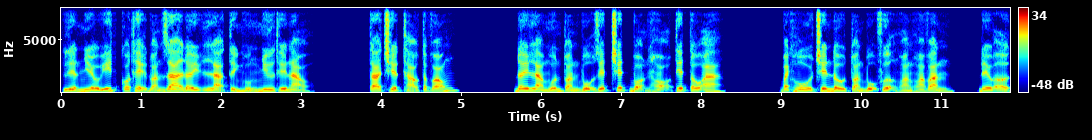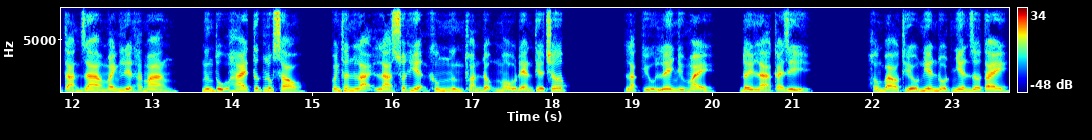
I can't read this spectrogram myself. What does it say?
liền nhiều ít có thể đoán ra đây là tình huống như thế nào. Ta triệt thảo tập võng. Đây là muốn toàn bộ giết chết bọn họ tiết tấu A. Bạch hồ trên đầu toàn bộ phượng hoàng hoa văn, đều ở tản ra mãnh liệt hắc mang, ngưng tụ hai tức lúc sau, quanh thân lại là xuất hiện không ngừng thoán động màu đen tia chớp. Lạc cửu lê như mày, đây là cái gì? Hồng bào thiếu niên đột nhiên giơ tay,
